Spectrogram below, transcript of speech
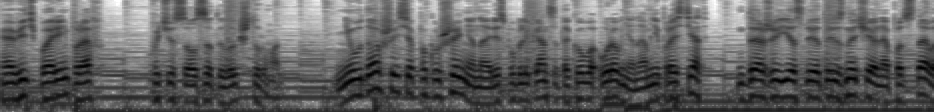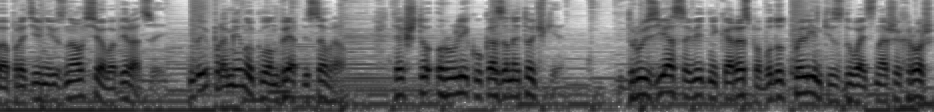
«А ведь парень прав», — почесал затылок штурман. Неудавшееся покушение на республиканца такого уровня нам не простят. Даже если это изначально подстава, а противник знал все об операции. Да и про мину клон вряд ли соврал. Так что рули к указанной точке. Друзья советника Респа будут пылинки сдувать с наших рож,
